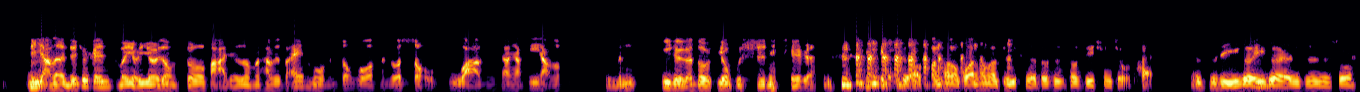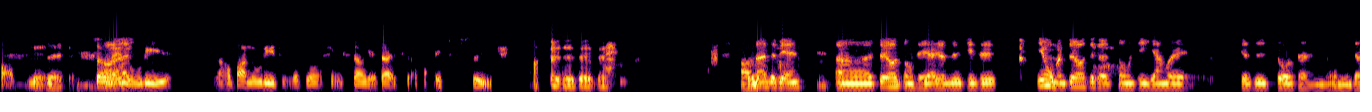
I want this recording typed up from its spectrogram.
你讲的对，就跟什么有有一种说法，就是什么他们说，哎，我们中国很多首富啊，你想想，听讲说。你们一个个都又不是那些人，对啊，关他们关他们屁事的，都是都是一群韭菜。那自己一个一个人就是说把自己身为奴隶，然后把奴隶主的这种形象给带起来，一起吃一群啊，对对对对。好，那这边呃，最后总结一下，就是其实因为我们最后这个东西一样会就是做成我们的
